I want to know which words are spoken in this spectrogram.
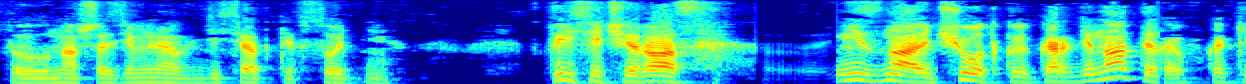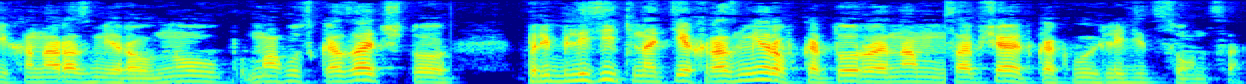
что наша Земля в десятки, в сотни, в тысячи раз. Не знаю четкие координаты, в каких она размеров, но могу сказать, что приблизительно тех размеров, которые нам сообщают, как выглядит Солнце.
